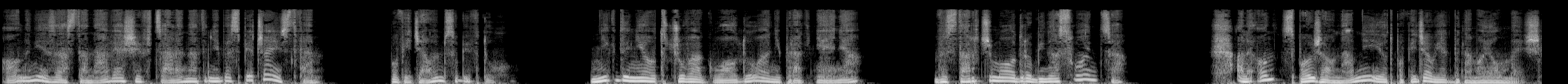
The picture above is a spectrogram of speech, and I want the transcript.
On nie zastanawia się wcale nad niebezpieczeństwem, powiedziałem sobie w duchu. Nigdy nie odczuwa głodu ani pragnienia. Wystarczy mu odrobina słońca. Ale on spojrzał na mnie i odpowiedział jakby na moją myśl.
